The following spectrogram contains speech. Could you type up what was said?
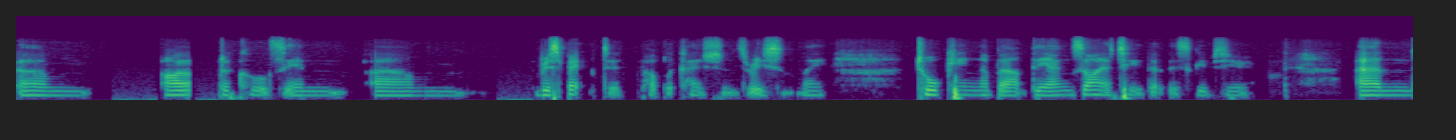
um, articles in um, respected publications recently talking about the anxiety that this gives you and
